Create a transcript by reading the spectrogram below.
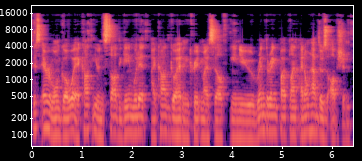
this error won't go away. I can't even start the game with it. I can't go ahead and create myself a new rendering pipeline. I don't have those options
